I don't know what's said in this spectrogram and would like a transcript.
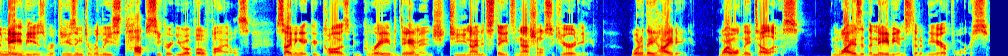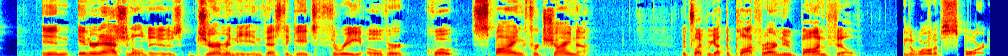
The Navy is refusing to release top secret UFO files, citing it could cause grave damage to United States national security. What are they hiding? Why won't they tell us? And why is it the Navy instead of the Air Force? In international news, Germany investigates three over, quote, spying for China. Looks like we got the plot for our new Bond film. In the world of sport,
